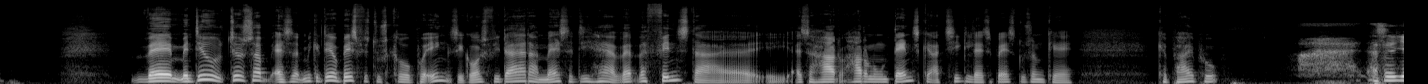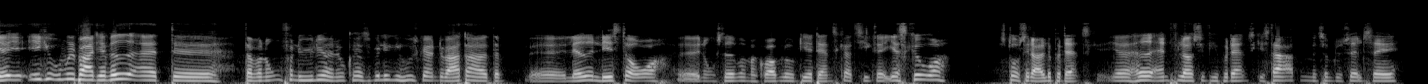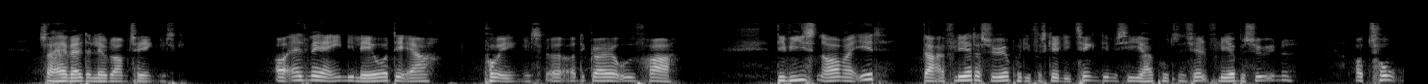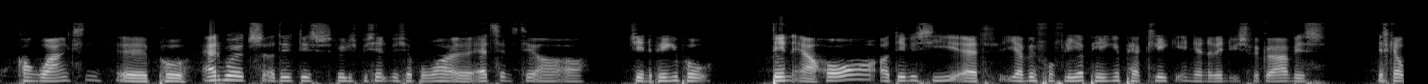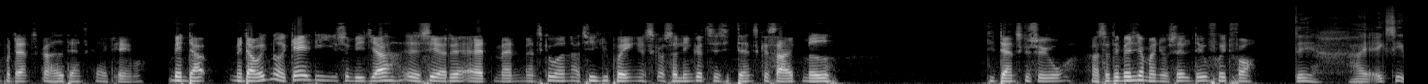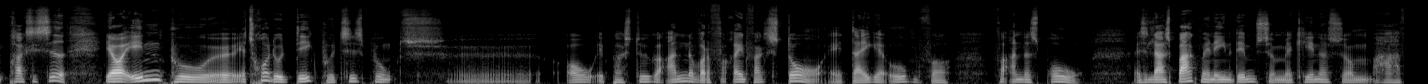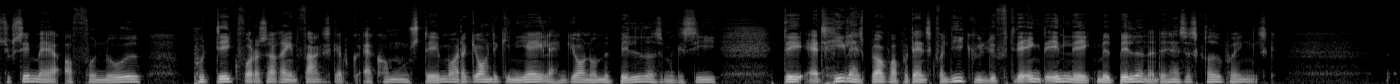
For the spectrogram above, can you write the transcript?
Hvad, men det er, jo, det er jo så, altså Michael, det er jo bedst, hvis du skriver på engelsk, ikke også? Fordi der er der masser af de her, hvad, hvad findes der, øh, altså har du, har du nogle danske artikeldatabaser, du sådan kan, kan pege på? Altså, jeg, ikke umiddelbart. Jeg ved, at øh, der var nogen for nylig, og nu kan jeg selvfølgelig ikke huske, hvem det var, der, der øh, lavede en liste over øh, nogle steder, hvor man kunne uploade de her danske artikler. Jeg skriver stort set aldrig på dansk. Jeg havde Anphilosophy på dansk i starten, men som du selv sagde, så har jeg valgt at lave det om til engelsk og alt hvad jeg egentlig laver, det er på engelsk, og det gør jeg ud fra devisen om, at et, der er flere, der søger på de forskellige ting, det vil sige, at jeg har potentielt flere besøgende, og to, konkurrencen øh, på AdWords, og det, det er selvfølgelig specielt, hvis jeg bruger øh, AdSense til at, at tjene penge på, den er hårdere, og det vil sige, at jeg vil få flere penge per klik, end jeg nødvendigvis vil gøre, hvis jeg skrev på dansk og havde danske reklamer. Men der, men der er jo ikke noget galt i, så vidt jeg øh, ser det, at man, man skriver en artikel på engelsk, og så linker til sit danske site med de danske søgeord. Altså det vælger man jo selv, det er jo frit for. Det har jeg ikke set praktiseret. Jeg var inde på, øh, jeg tror det var Dig på et tidspunkt, øh, og et par stykker andre, hvor der rent faktisk står, at der ikke er åben for, for andre sprog. Altså Lars Bachmann er en af dem, som jeg kender, som har haft succes med at få noget på Dick, hvor der så rent faktisk er, er kommet nogle stemmer, og der gjorde han det geniale, at han gjorde noget med billeder, så man kan sige, det at hele hans blog var på dansk var ligegyldigt, fordi det enkelte indlæg med billederne, det har så skrevet på engelsk.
